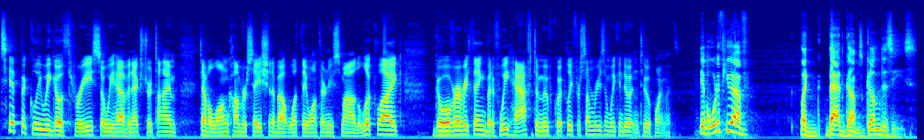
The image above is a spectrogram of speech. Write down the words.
Typically, we go three, so we have an extra time to have a long conversation about what they want their new smile to look like, go over everything. But if we have to move quickly for some reason, we can do it in two appointments. yeah, but what if you have like bad gums, gum disease?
